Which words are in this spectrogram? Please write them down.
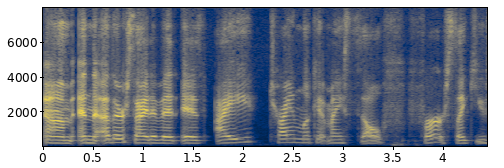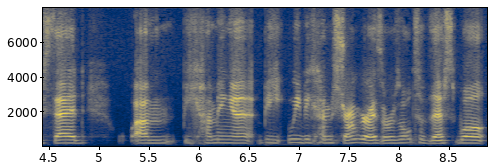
Um, and the other side of it is I try and look at myself first. Like you said, um, becoming a, be, we become stronger as a result of this. Well,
